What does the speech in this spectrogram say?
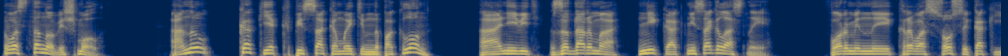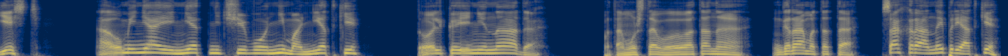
восстановишь, мол. А ну, как я к писакам этим на поклон, а они ведь задарма никак не согласные. Форменные кровососы как есть, а у меня и нет ничего, ни монетки, только и не надо, потому что вот она, грамота-то, в сохранной прятке.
